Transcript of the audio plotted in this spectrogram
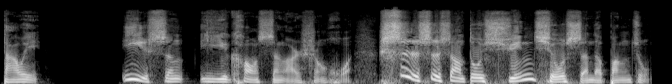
大卫一生依靠神而生活，事事上都寻求神的帮助，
